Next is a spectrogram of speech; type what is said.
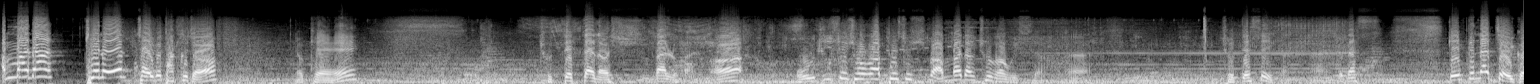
앞마당 캐논. 자 이거 다크죠? 오케이 좆됐다 너 씨발로가 어? 어디서 형 앞에서 씨발 앞마당 쳐가고 있어? 어. 좆됐어 이거. 어, 끝났어. 게임 끝났죠 이거?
